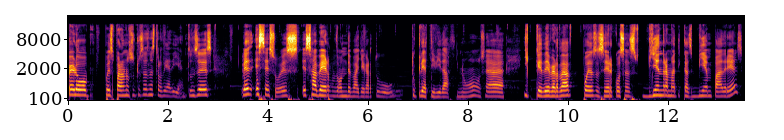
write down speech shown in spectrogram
pero pues para nosotros es nuestro día a día. Entonces, es, eso, es, es, saber dónde va a llegar tu, tu creatividad, ¿no? O sea, y que de verdad puedes hacer cosas bien dramáticas, bien padres,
